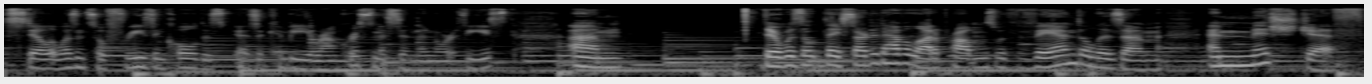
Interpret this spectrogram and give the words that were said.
Still, it wasn't so freezing cold as, as it can be around Christmas in the Northeast. Um, there was a, they started to have a lot of problems with vandalism and mischief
